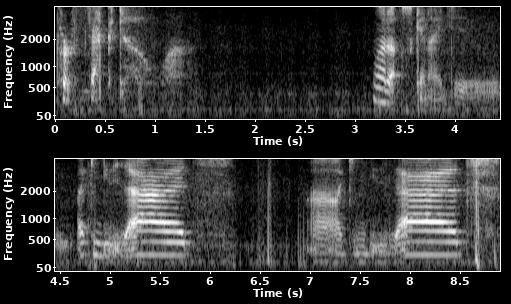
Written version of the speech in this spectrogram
Perfecto. What else can I do? I can do that. Uh, I can do that.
